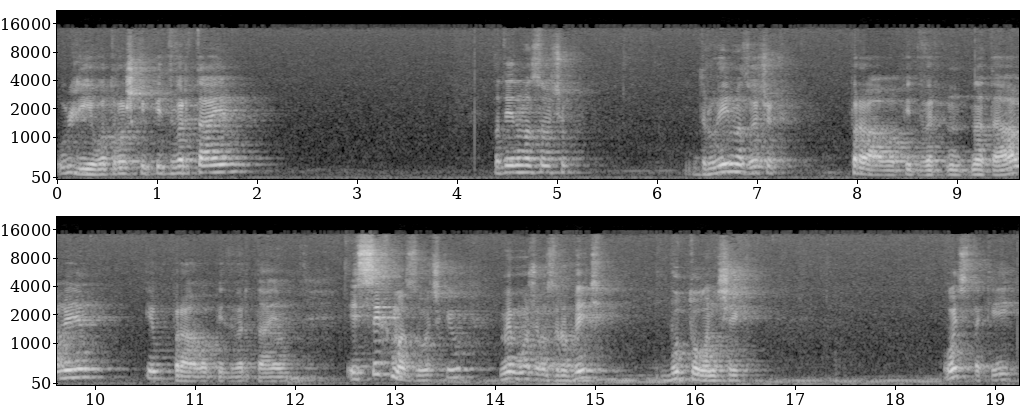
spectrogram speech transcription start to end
вліво трошки підвертаємо. Один мазочок, другий мазочок вправо підвер... надавлюємо і вправо підвертаємо. Із цих мазочків ми можемо зробити бутончик. Ось такий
